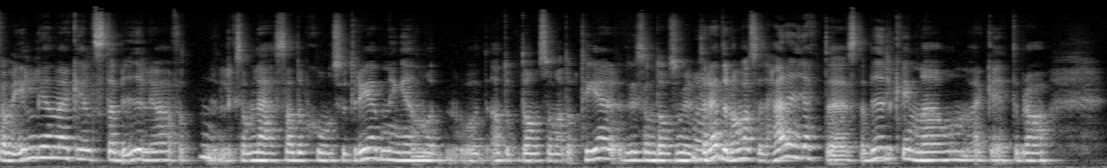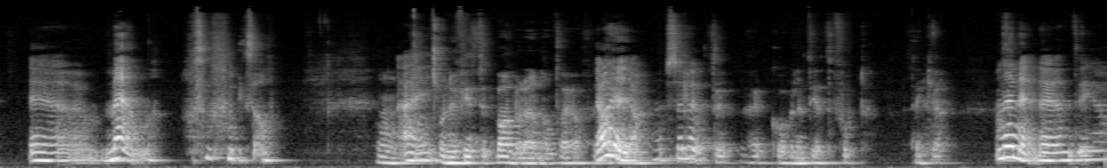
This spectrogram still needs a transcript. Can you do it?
familjen verkar helt stabil. Jag har fått Mm. liksom läsa adoptionsutredningen och, och adop, de som adopterar, liksom de som Mm. utredde, de var så här, det här är en jättestabil kvinna, hon verkar jättebra. Eh, men, liksom. Mm. Nej. Och nu finns det ett barn då redan antar jag? Ja, ja, ja, absolut. Det här går väl inte jättefort, tänker jag. Nej, nej, nej det,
